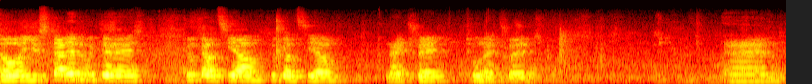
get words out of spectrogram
So you started with the two calcium, two calcium nitrate, two nitrate, and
